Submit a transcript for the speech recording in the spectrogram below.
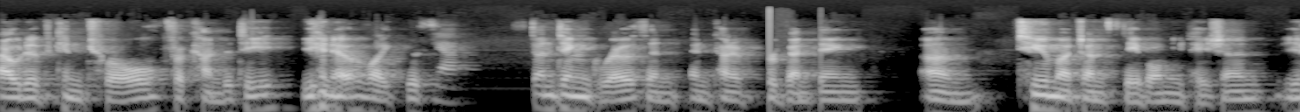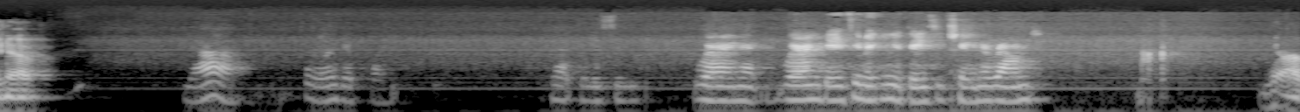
out of control fecundity, you know, like this Yeah. stunting growth and, and kind of preventing um, too much unstable mutation, you know? Yeah. That's a really good Yeah, Daisy. Wearing it, wearing Daisy, making a daisy chain around. Yeah,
